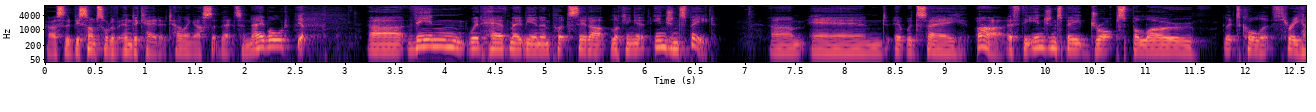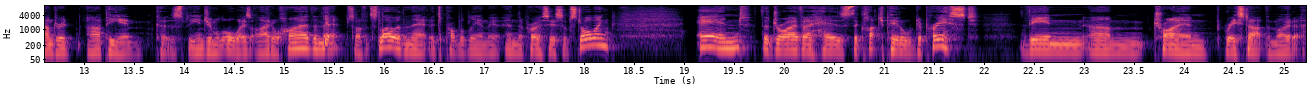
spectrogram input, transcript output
Uh, so there'd be some sort of indicator telling us that that's enabled. Yep. Uh, then we'd have maybe an input set up looking at engine speed. Um, and it would say, ah, if the engine speed drops below, let's call it 300 RPM, because the engine will always idle higher than that. So if it's lower than that, it's probably in the, in the process of stalling. And the driver has the clutch pedal depressed, then um, try and restart the motor.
